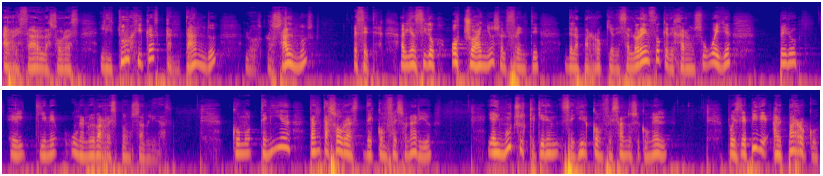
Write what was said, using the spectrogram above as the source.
a rezar las horas litúrgicas, cantando los, salmos, etc. Habían sido ocho años al frente de la parroquia de San Lorenzo que dejaron su huella, pero él tiene una nueva responsabilidad. Como tenía tantas horas de confesonario, y hay muchos que quieren seguir confesándose con él, pues le pide al párroco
